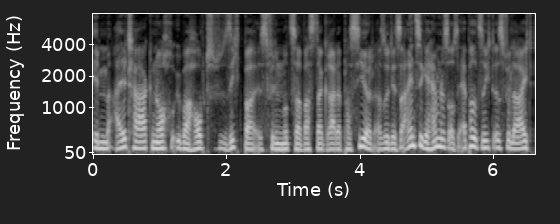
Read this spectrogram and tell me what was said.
im Alltag noch überhaupt sichtbar ist für den Nutzer, was da gerade passiert. Also das einzige Hemmnis aus Apples Sicht ist vielleicht,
